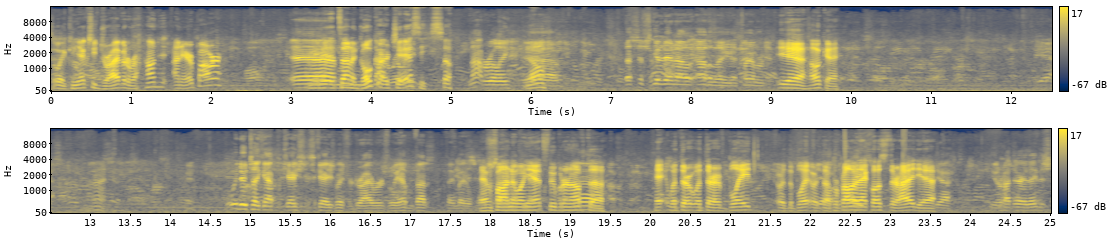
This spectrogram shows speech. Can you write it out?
So wait, can you actually drive it around on air power? I mean, it's on a Um, go-kart really. chassis, so. Not really. No? Uh, that's just to get it in out, out of the uh, trailer. Yeah. Okay. Alright. We do take applications occasionally for drivers. We haven't found anybody. Haven't found anyone yet. Stupid enough No. to hit with their with their blade or the blade or Yeah, the with the propeller that close to their head. Yeah. Yeah. You know, right there, they just.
